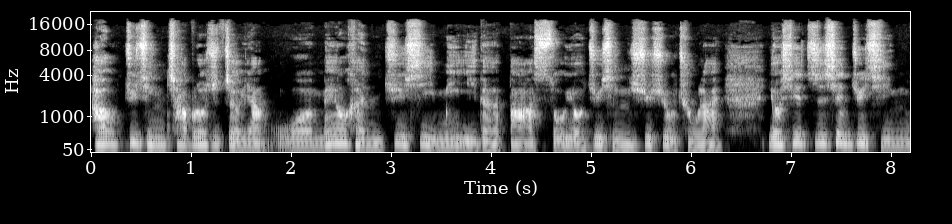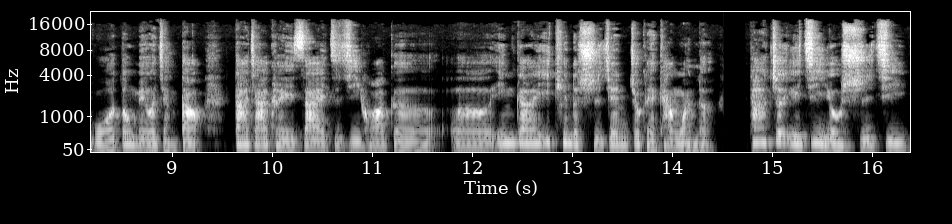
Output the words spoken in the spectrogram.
好，剧情差不多是这样。我没有很巨细靡遗的把所有剧情叙述出来，有些支线剧情我都没有讲到，大家可以在自己花个呃，应该一天的时间就可以看完了。它这一季有十集，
